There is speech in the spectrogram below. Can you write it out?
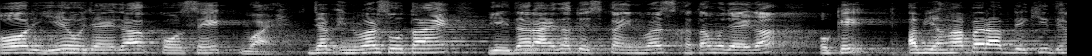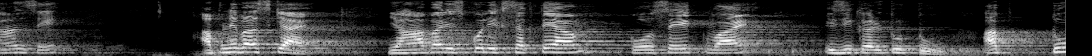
और ये हो जाएगा कोसेक वाई जब इन्वर्स होता है, ये इधर आएगा तो इसका इन्वर्स खत्म हो जाएगा। ओके अब यहाँ पर आप देखिए ध्यान से, अपने पास क्या है? यहाँ पर इसको लिख सकते हैं हम cosec y is equal to two अब टू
